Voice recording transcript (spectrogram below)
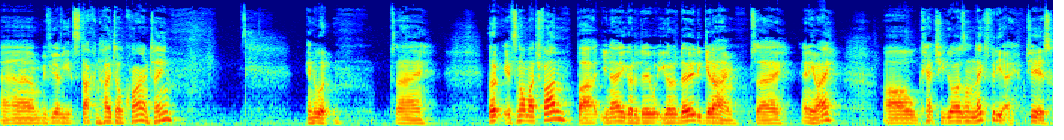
um, if you ever get stuck in hotel quarantine, into it. So, look, it's not much fun, but you know, you got to do what you got to do to get home. So, anyway, I'll catch you guys on the next video. Cheers.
